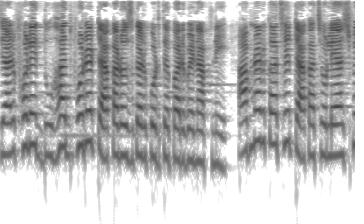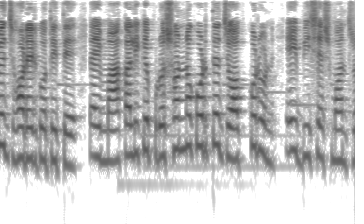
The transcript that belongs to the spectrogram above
যার ফলে দুহাত ভরে টাকা রোজগার করতে পারবেন আপনি। আপনার কাছে টাকা চলে আসবে ঝড়ের গতিতে। তাই মা কালীকে প্রসন্ন করতে জপ করুন এই বিশেষ মন্ত্র।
